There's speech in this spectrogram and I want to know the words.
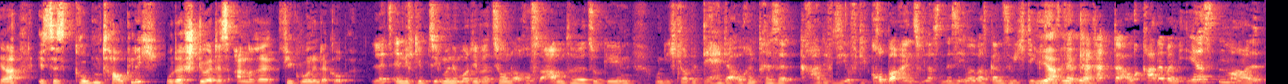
Ja, ist es gruppentauglich oder stört es andere Figuren in der Gruppe? Letztendlich gibt es ja immer eine Motivation, auch aufs Abenteuer zu gehen. Und ich glaube, der hätte auch Interesse, gerade sich auf die Gruppe einzulassen. Das ist ja immer was ganz Wichtiges, Ja, dass der ja. Charakter auch gerade beim ersten Mal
